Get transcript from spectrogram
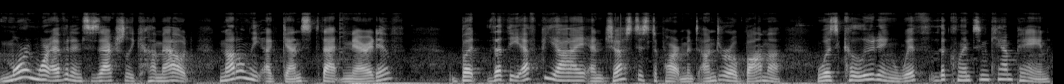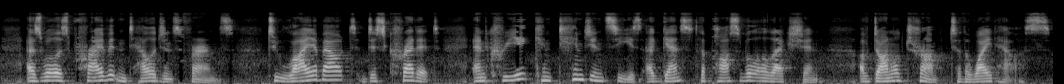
more and more evidence has actually come out not only against that narrative, but that the FBI and Justice Department under Obama was colluding with the Clinton campaign as well as private intelligence firms to lie about, discredit, and create contingencies against the possible election of Donald Trump to the White House.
